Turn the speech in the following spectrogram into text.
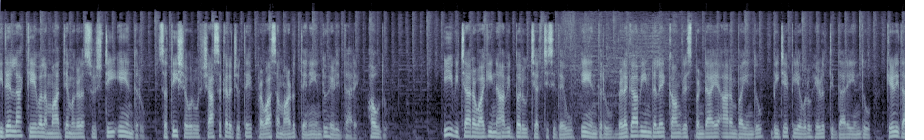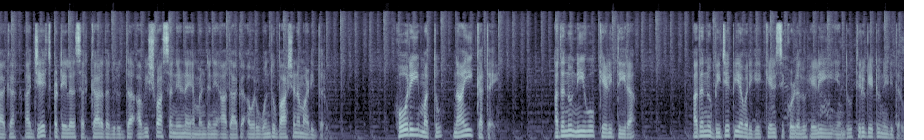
ಇದೆಲ್ಲ ಕೇವಲ ಮಾಧ್ಯಮಗಳ ಸೃಷ್ಟಿಯೇ ಎಂದರು. ಸತೀಶ್ ಅವರು ಶಾಸಕರ ಜೊತೆ ಪ್ರವಾಸ ಮಾಡುತ್ತೇನೆ ಎಂದು ಹೇಳಿದ್ದಾರೆ. ಹೌದು. ಈ ವಿಚಾರವಾಗಿ ನಾವಿಬ್ಬರೂ ಚರ್ಚಿಸಿದೆವು. ಏ ಎಂದರು, ಬೆಳಗಾವಿಯಿಂದಲೇ ಕಾಂಗ್ರೆಸ್ ಬಂಡಾಯ ಆರಂಭ ಎಂದು ಬಿಜೆಪಿಯವರು ಹೇಳುತ್ತಿದ್ದಾರೆ ಎಂದು ಕೇಳಿದಾಗ ಆ ಜೆಎಚ್ ಪಟೇಲರ ಸರ್ಕಾರದ ವಿರುದ್ಧ ಅವಿಶ್ವಾಸ ನಿರ್ಣಯ ಮಂಡನೆ ಆದಾಗ ಅವರು ಒಂದು ಭಾಷಣ ಮಾಡಿದ್ದರು. ಹೋರಿ ಮತ್ತು ನಾಯಿ ಕತೆ. ಅದನ್ನು ನೀವು ಕೇಳಿದ್ದೀರಾ? ಅದನ್ನು ಬಿಜೆಪಿಯವರಿಗೆ ಕೇಳಿಸಿಕೊಳ್ಳಲು ಹೇಳಿ ಎಂದು ತಿರುಗೇಟು ನೀಡಿದರು.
